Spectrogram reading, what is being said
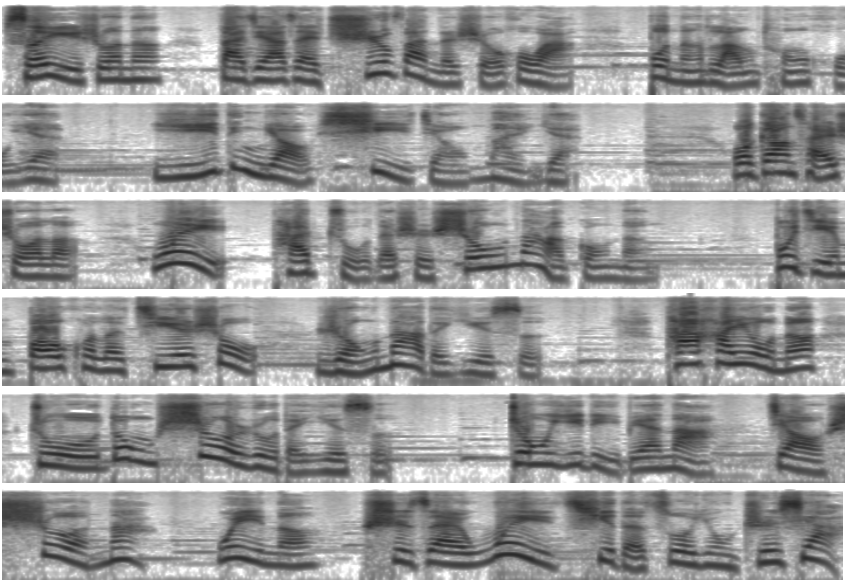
所以说呢。大家在吃饭的时候啊，不能狼吞虎咽，一定要细嚼慢咽。我刚才说了，胃它主的是收纳功能，不仅包括了接受、容纳的意思，它还有呢主动摄入的意思。中医里边呐叫摄纳，胃呢是在胃气的作用之下，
